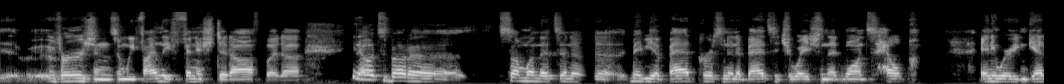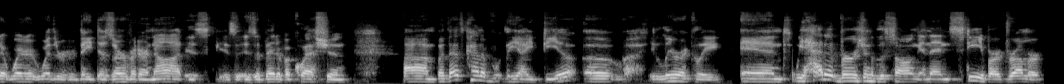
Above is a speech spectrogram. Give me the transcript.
uh, versions, and we finally finished it off. But uh, you know, it's about a someone that's in a maybe a bad person in a bad situation that wants help anywhere you can get it, whether whether they deserve it or not is is, is a bit of a question. Um, but that's kind of the idea of uh, lyrically. And we had a version of the song, and then Steve, our drummer,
